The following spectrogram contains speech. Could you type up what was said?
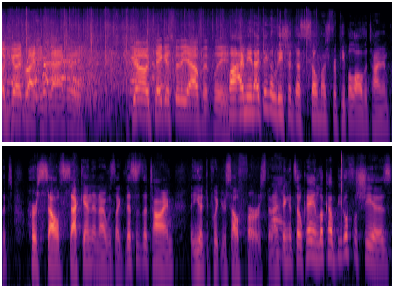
A good, right, exactly. Joe, take us through the outfit, please. Well, I mean, I think Alicia does so much for people all the time and puts herself second. And I was like, this is the time that you have to put yourself first. And I think it's okay. And look how beautiful she is.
